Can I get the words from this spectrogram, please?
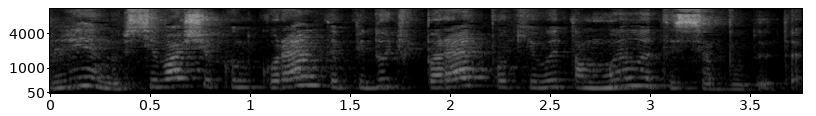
блін, всі ваші конкуренти підуть вперед, поки ви там милитися будете.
